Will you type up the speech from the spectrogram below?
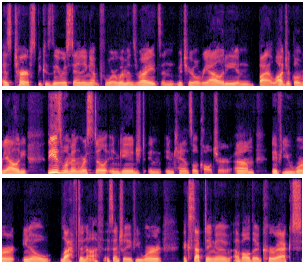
as TERFs because they were standing up for women's rights and material reality and biological reality, these women were still engaged in in cancel culture. Um, if you weren't, you know, left enough, essentially, if you weren't accepting of of all the correct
